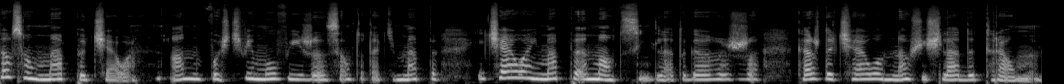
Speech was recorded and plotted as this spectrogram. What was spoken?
to są mapy ciała. On właściwie mówi, że są to takie mapy i ciała, i mapy emocji, dlatego że każde ciało nosi ślady traumy.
